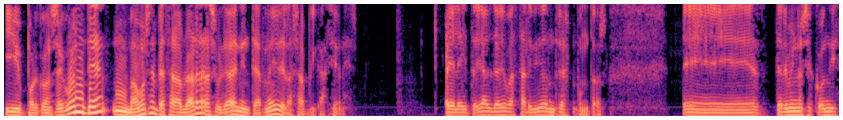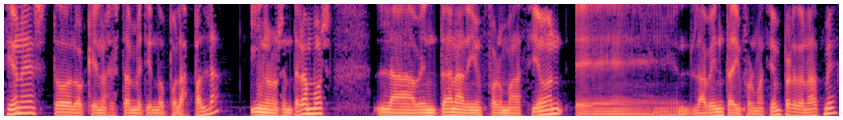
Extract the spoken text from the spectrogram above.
Y por consecuente, vamos a empezar a hablar de la seguridad en Internet y de las aplicaciones. El editorial de hoy va a estar dividido en tres puntos. Eh, términos y condiciones, todo lo que nos están metiendo por la espalda y no nos enteramos. La ventana de información, eh, la venta de información, perdonadme,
